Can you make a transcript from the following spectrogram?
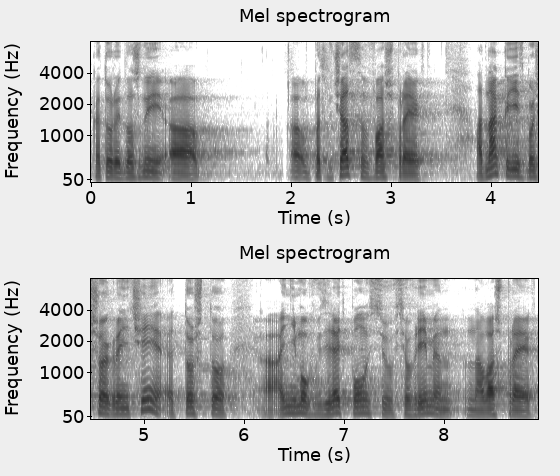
которые должны а, а, подключаться в ваш проект. Однако есть большое ограничение, это то, что а, они не могут выделять полностью все время на ваш проект.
